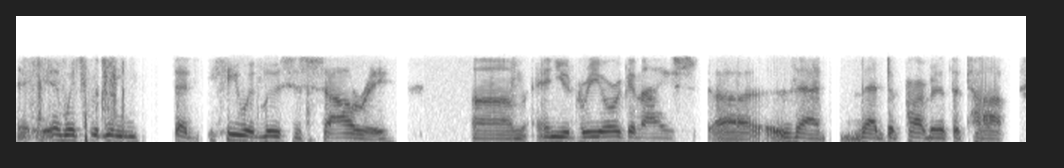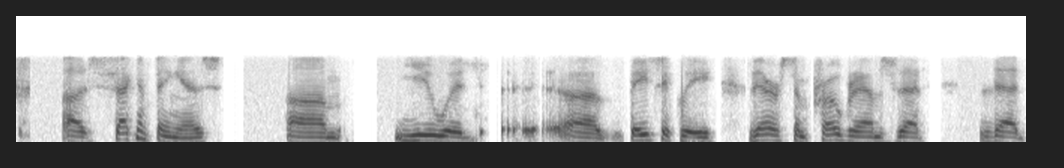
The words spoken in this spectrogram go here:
which would mean that he would lose his salary, um, and you'd reorganize uh, that that department at the top. Uh, second thing is, um, you would uh, basically there are some programs that that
